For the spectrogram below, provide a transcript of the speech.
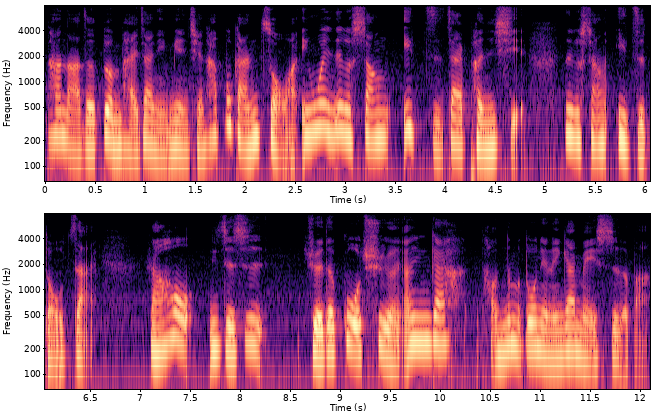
他拿着盾牌在你面前，他不敢走啊，因为那个伤一直在喷血，那个伤一直都在。然后你只是觉得过去了，啊，应该好那么多年了，应该没事了吧？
